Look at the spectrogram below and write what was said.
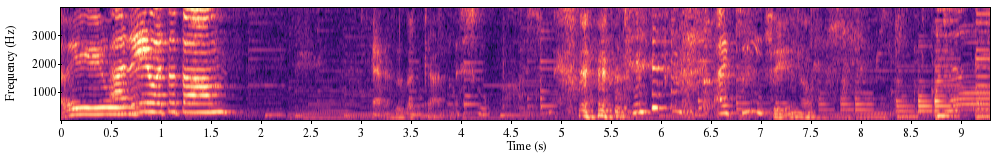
Adéu. Adéu a tothom! Ja n'has de tancar. Suposo. Aquí. Sí, no?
